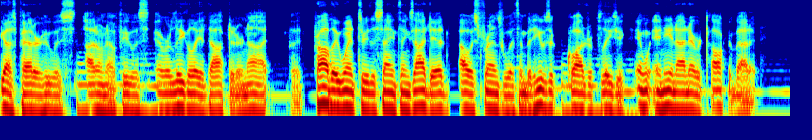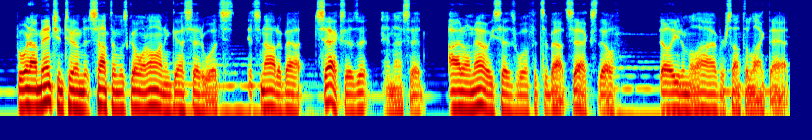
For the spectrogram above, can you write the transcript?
Gus Petter, who was, I don't know if he was ever legally adopted or not, but probably went through the same things I did. I was friends with him, but he was a quadriplegic, and, and he and I never talked about it. But when I mentioned to him that something was going on, and Gus said, "Well, it's it's not about sex, is it?" And I said, "I don't know." He says, "Well, if it's about sex, they'll they'll eat him alive or something like that."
